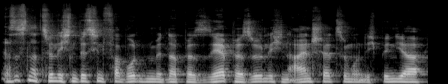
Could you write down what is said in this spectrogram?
Das ist natürlich ein bisschen verbunden mit einer sehr persönlichen Einschätzung und ich bin ja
